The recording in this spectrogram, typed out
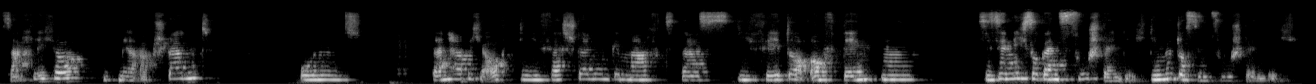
Sachlicher, mit mehr Abstand. Und dann habe ich auch die Feststellung gemacht, dass die Väter oft denken, sie sind nicht so ganz zuständig, die Mütter sind zuständig.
